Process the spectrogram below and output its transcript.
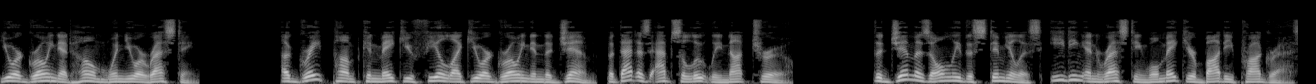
you are growing at home when you are resting. A great pump can make you feel like you are growing in the gym, but that is absolutely not true. The gym is only the stimulus, eating and resting will make your body progress.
